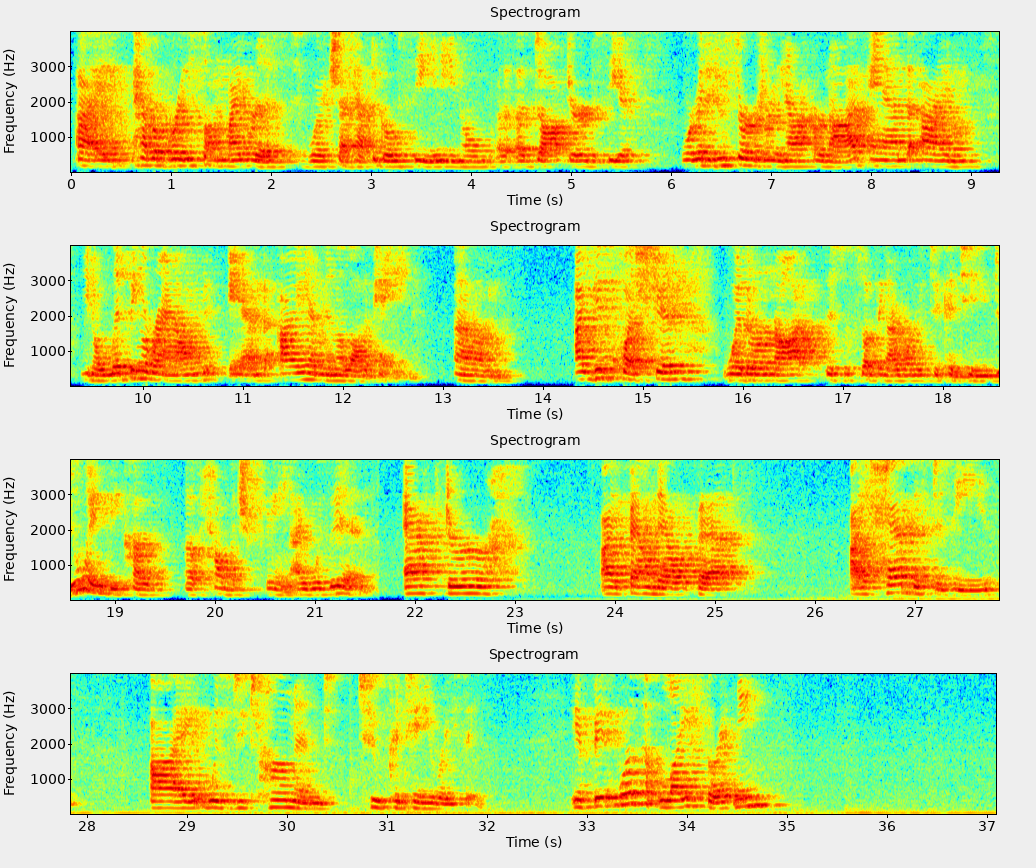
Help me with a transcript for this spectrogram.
I have a brace on my wrist, which I have to go see, you know, a, a doctor to see if we're going to do surgery not, or not. And I'm, you know, limping around, and I am in a lot of pain. Um, I did question whether or not this is something I wanted to continue doing because of how much pain I was in. After I found out that I had this disease, I was determined to continue racing. If it wasn't life threatening,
